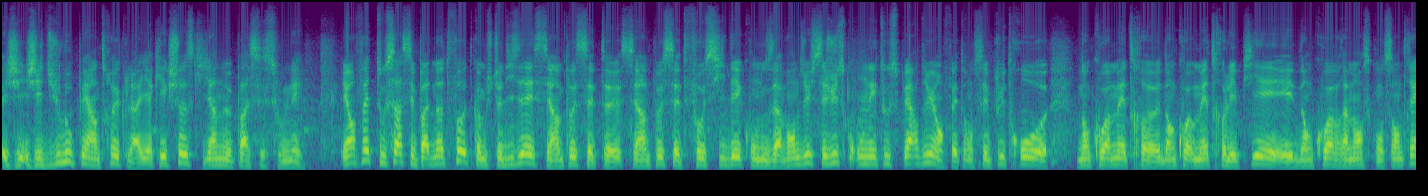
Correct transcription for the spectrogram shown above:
j'ai dû louper un truc là, il y a quelque chose qui vient de me passer sous le nez. Et en fait, tout ça, c'est pas de notre faute, comme je te disais, c'est un peu cette, un peu cette fausse idée qu'on nous a vendue. C'est juste qu'on est tous perdus, en fait. On sait plus trop euh, dans quoi mettre, euh, dans quoi mettre les pieds et dans quoi vraiment se concentrer.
